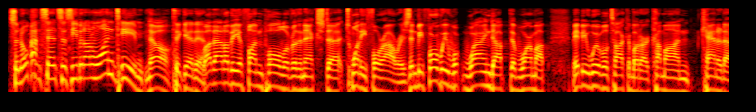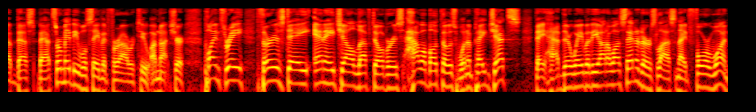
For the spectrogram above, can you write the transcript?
So no consensus even on one team No. to get in. Well, that'll be a fun poll over the next uh, 24 hours. And before we w- wind up the warm up, maybe we will talk about our Come On Canada best bets, or maybe we'll save it for hour two. I'm not sure. Point three Thursday NHL leftovers. How about those Winnipeg Jets? They had their way with the Ottawa Senators last night, 4 1.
